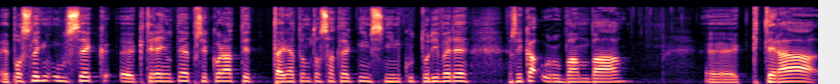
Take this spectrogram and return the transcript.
Eh, poslední úsek, eh, který je nutné překonat, je tady na tomto satelitním snímku. Tudy vede řeka Urubamba, která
